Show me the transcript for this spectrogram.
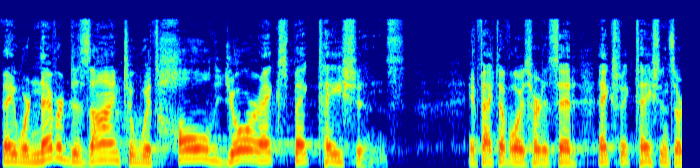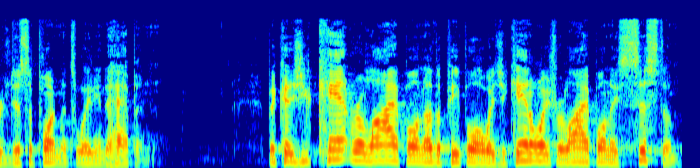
they were never designed to withhold your expectations. In fact, I've always heard it said expectations are disappointments waiting to happen. Because you can't rely upon other people always. You can't always rely upon a system.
